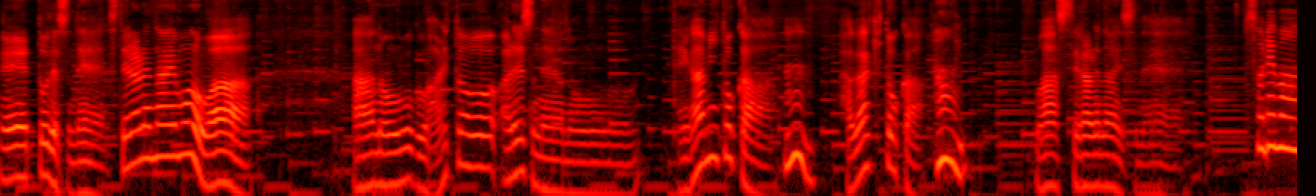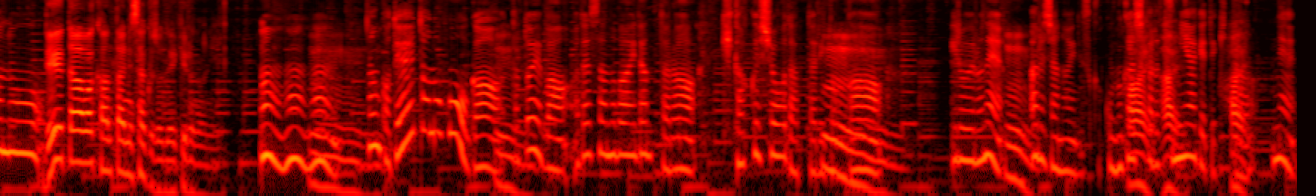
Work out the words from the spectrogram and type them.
えーっとですね捨てられないものはあの僕割とあれですねあの手紙とかうん。はがきとかは捨てられないですね。それはあのデータは簡単に削除できるのに。うんうんううんんなんかデータの方がうん。例えば足立さんの場合だったら企画書だったりとかうんいろいろね、うん。あるじゃないですか。こう昔からはい積み上げてきた、はい。はね。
